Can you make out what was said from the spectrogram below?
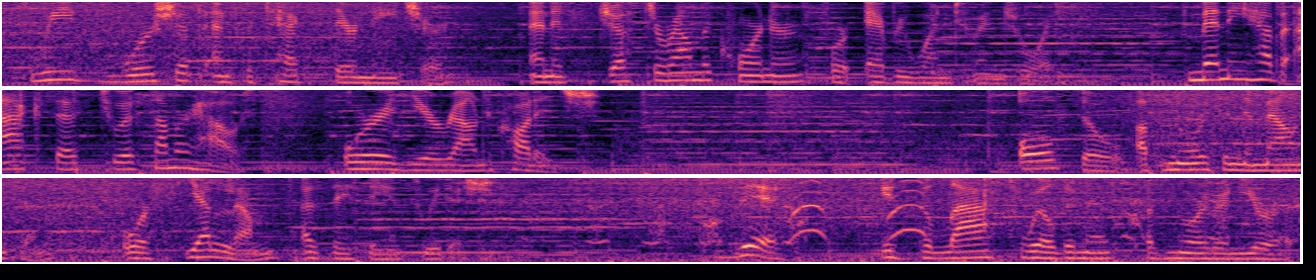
Swedes worship and protect their nature, and it's just around the corner for everyone to enjoy. Many have access to a summer house or a year round cottage. Also, up north in the mountains, or fjällen as they say in Swedish. This is the last wilderness of Northern Europe.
